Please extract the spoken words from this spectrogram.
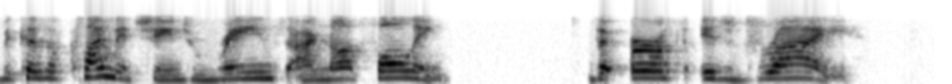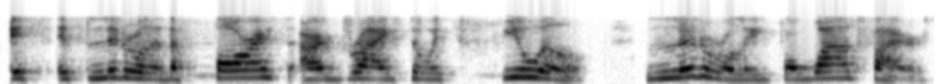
Because of climate change, rains are not falling. The earth is dry. It's, it's literally, the forests are dry, so it's fuel literally for wildfires.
